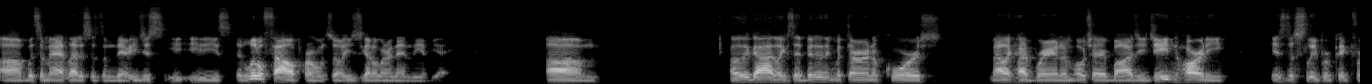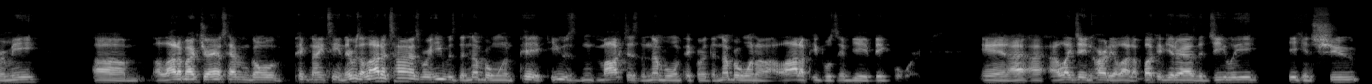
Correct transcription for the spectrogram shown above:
uh, with some athleticism there. He just he, he's a little foul prone, so he's got to learn that in the NBA. Um, other guys, like I said, Bennedict Mathurin, of course, Malaki Branham, Ochai Agbaji, Jaden Hardy is the sleeper pick for me. Um, a lot of my drafts have him go pick 19. There was a lot of times where he was the number one pick. He was mocked as the number one pick or the number one on a lot of people's NBA big board. And I, I, I like Jaden Hardy a lot. A bucket getter out of the G League. He can shoot.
